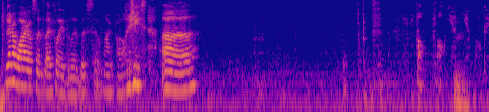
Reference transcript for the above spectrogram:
It's been a while since I played with this, so my apologies. Uh. Oh, oh, yeah, yeah, okay.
